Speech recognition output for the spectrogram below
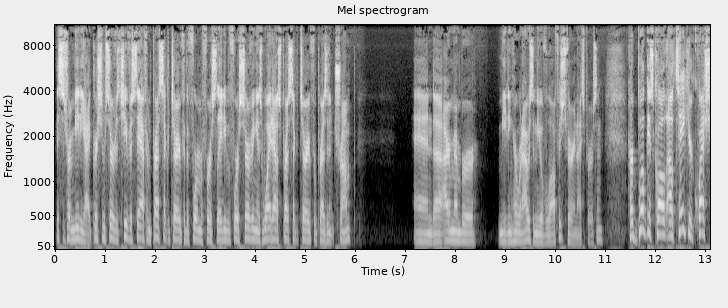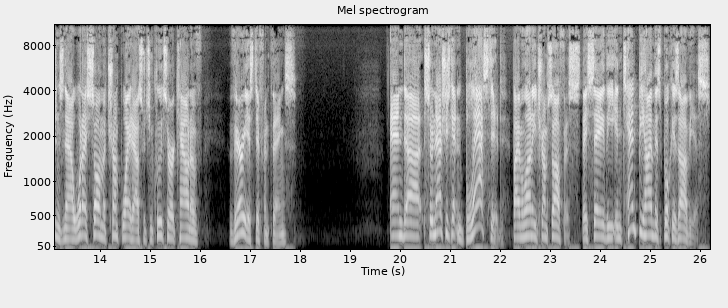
This is from Mediaite. Grisham served as chief of staff and press secretary for the former First Lady before serving as White House press secretary for President Trump. And uh, I remember meeting her when I was in the Oval Office. Very nice person. Her book is called I'll Take Your Questions Now What I Saw in the Trump White House, which includes her account of various different things. And uh, so now she's getting blasted by Melania Trump's office. They say the intent behind this book is obvious.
